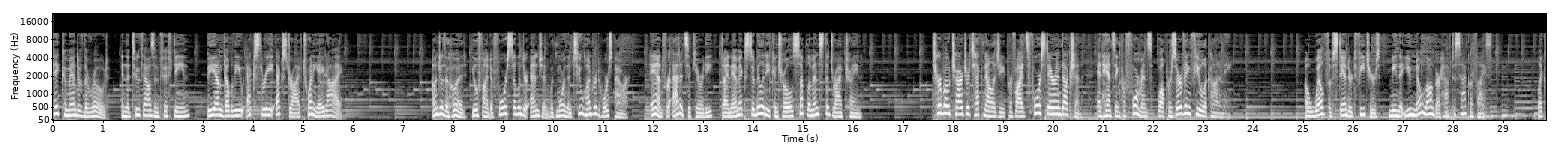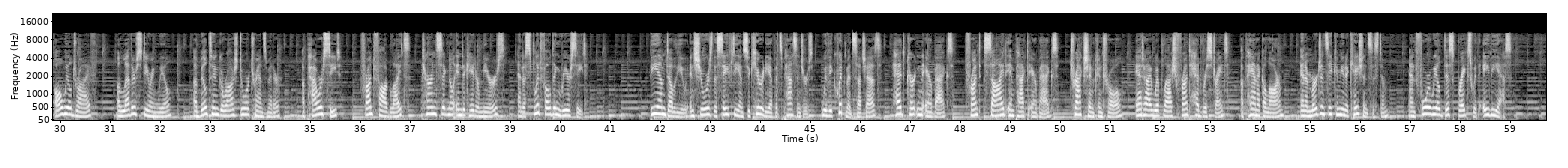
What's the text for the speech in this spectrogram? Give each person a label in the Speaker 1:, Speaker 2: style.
Speaker 1: Take command of the road in the 2015 BMW X3 xDrive 28i. Under the hood, you'll find a four-cylinder engine with more than 200 horsepower. And for added security, Dynamic Stability Control supplements the drivetrain. Turbocharger technology provides forced air induction, enhancing performance while preserving fuel economy. A wealth of standard features mean that you no longer have to sacrifice. Like all-wheel drive, a leather steering wheel, a built-in garage door transmitter, a power seat, front fog lights, turn signal indicator mirrors, and a split folding rear seat. BMW ensures the safety and security of its passengers with equipment such as head curtain airbags, front side impact airbags, traction control, anti-whiplash front head restraints, a panic alarm, an emergency communication system, and four-wheel disc brakes with ABS.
